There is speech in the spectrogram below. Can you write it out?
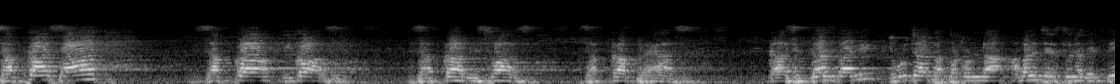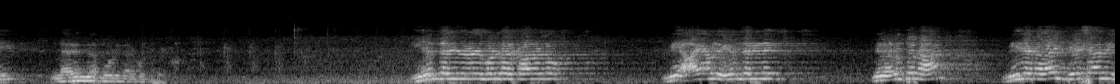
సబ్కా సాత్ సబ్కా వికాస్ సబ్కా విశ్వాస్ సబ్కా ప్రయాస్. ఆ సిద్ధాంతాన్ని తూచా తప్పకుండా అమలు చేస్తున్న వ్యక్తి నరేంద్ర మోడీ గారు గుర్తుపెట్టు ఏం జరిగింది నరేంద్ర మోడీ గారి కాలంలో? మీ ఆయంలో ఏం జరిగినాయి? నేను అడుగుతున్నా మీరే కదా ఈ దేశాన్ని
